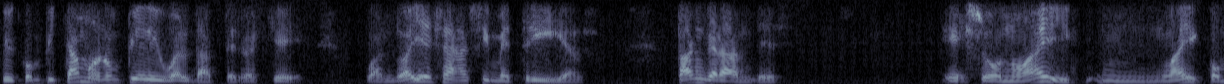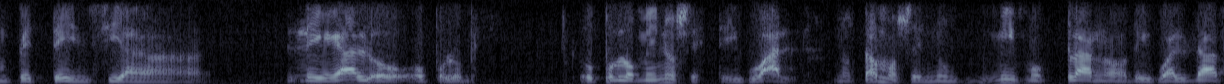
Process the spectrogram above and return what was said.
que compitamos en un pie de igualdad, pero es que cuando hay esas asimetrías tan grandes, eso no hay, no hay competencia legal o, o por lo menos o por lo menos este igual. No estamos en un mismo plano de igualdad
